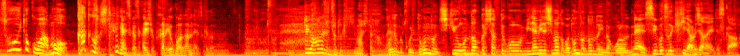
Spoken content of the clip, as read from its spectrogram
そういうとこはもう覚悟してるじゃないですか最初から。よくわかんないですけどっていう話をちょっと聞きましたけどね。これでもこれどんどん地球温暖化しちゃってこの南の島とかどんどんどんどん今このね水没危機にあるじゃないですか。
